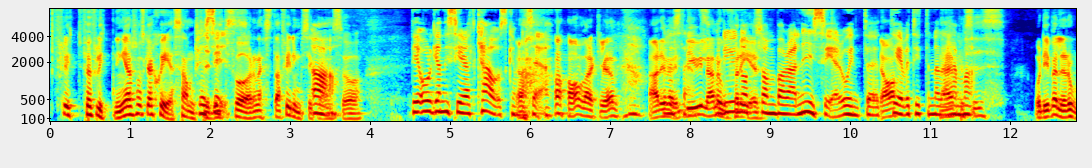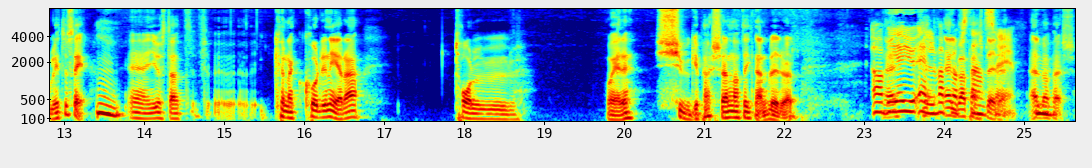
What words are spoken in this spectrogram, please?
flytt, förflyttningar som ska ske samtidigt Precis. för nästa filmsekvens. Ja. Och... Det är organiserat kaos kan man säga. ja, verkligen. Ja, det, det är ju illa nog för er. Det är ju något som bara ni ser och inte ja. tv-tittarna där Nej, hemma. Precis. Och det är väldigt roligt att se. Mm. Eh, just att kunna koordinera 12, vad är det? 20 pers eller något liknande blir det väl? Ja, vi är ju 11 proffsdansare. 11 mm. pers.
